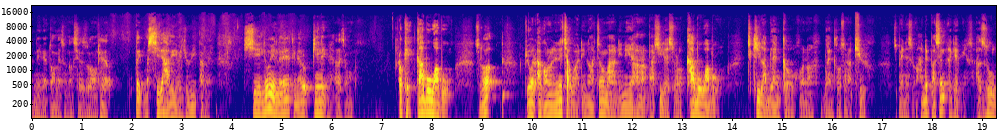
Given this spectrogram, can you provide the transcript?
အနေနဲ့တွားမယ်ဆိုတော့ဆရာစောစောအောင်ထက်တိတ်မရှိတဲ့ဟာလေးတွေယူပြီးဖတ်မယ်ရှည်လို့ရင်လည်းခင်ဗျားတို့ပြင်းလိုက်မယ်အဲ့ဒါကြောင့် okay ကာဘိုဝါဘူဆိုတော့ပြောတာအကောင်လေးနဲ့ချက်ပါဒီတော့ကျွန်တော်မှဒီနေ့ကဘာရှိလဲဆိုတော့ကာဘိုဝါဘူ tequila blanco ဟောနော် blanco ဆိုတာဖြူ Spanish 100% agave azul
